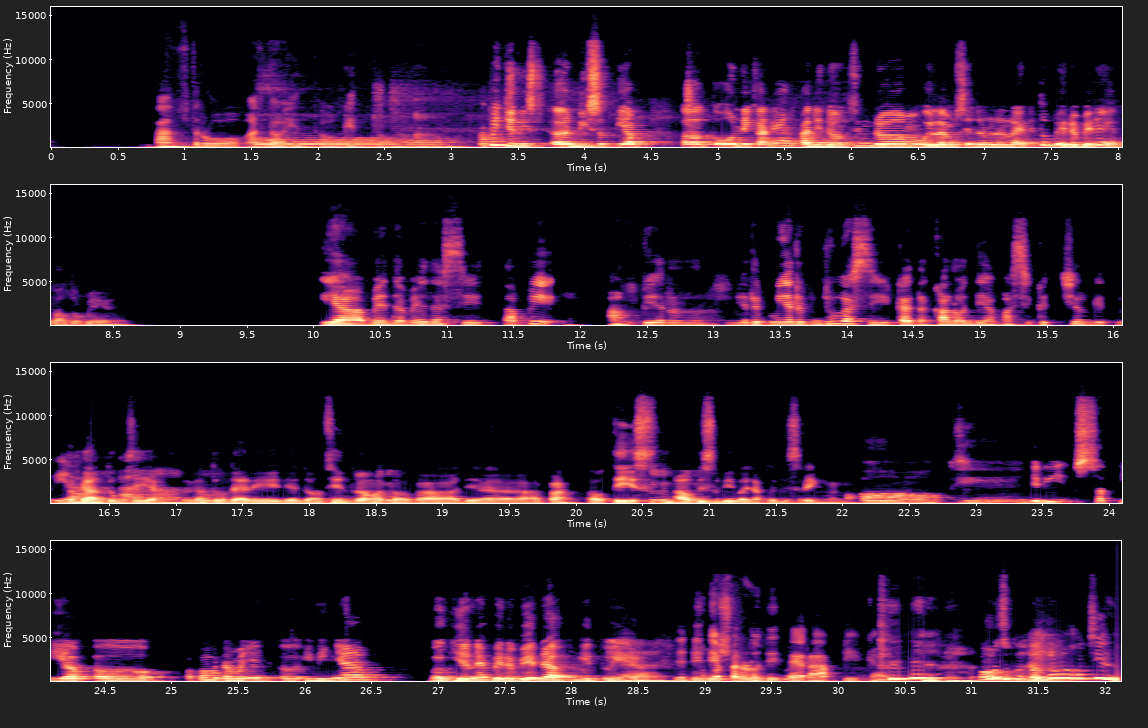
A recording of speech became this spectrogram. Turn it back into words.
tantrum atau oh. itu gitu. Uh. Tapi jenis uh, di setiap uh, keunikannya yang tadi Down syndrome, Williams syndrome dan lain itu beda-beda ya tantrumnya ya? Iya beda-beda sih, tapi hampir mirip-mirip juga sih kadang kalau dia masih kecil gitu ya. Tergantung sih ya ah, tergantung dari dia Down syndrome atau dia apa autis. Autis lebih banyak lebih sering memang. Oh, oke. Okay. jadi setiap uh, apa namanya uh, ininya bagiannya beda-beda hmm. gitu ya, ya jadi kamu dia perlu diterapi kan. Kamu suka tantrum kecil?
